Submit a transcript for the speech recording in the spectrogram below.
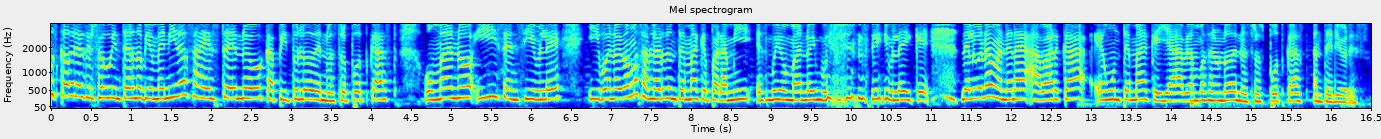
buscadores del fuego interno, bienvenidos a este nuevo capítulo de nuestro podcast humano y sensible. Y bueno, hoy vamos a hablar de un tema que para mí es muy humano y muy sensible y que de alguna manera abarca un tema que ya hablamos en uno de nuestros podcasts anteriores.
